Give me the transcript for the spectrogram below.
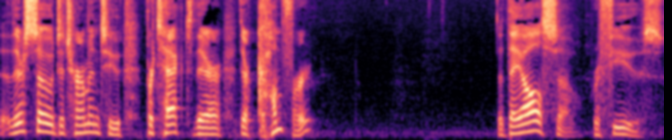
They're so determined to protect their, their comfort that they also refuse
